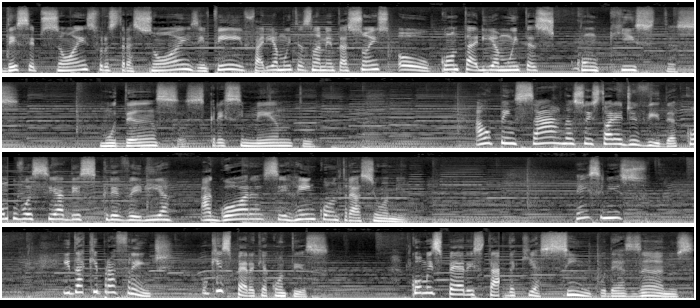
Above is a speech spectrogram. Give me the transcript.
decepções, frustrações, enfim, faria muitas lamentações ou contaria muitas conquistas, mudanças, crescimento? Ao pensar na sua história de vida, como você a descreveria agora se reencontrasse um amigo? Pense nisso. E daqui para frente, o que espera que aconteça? Como espera estar daqui a 5, 10 anos?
